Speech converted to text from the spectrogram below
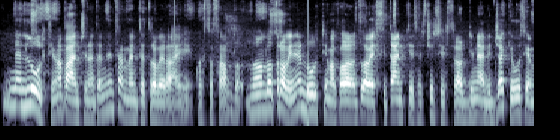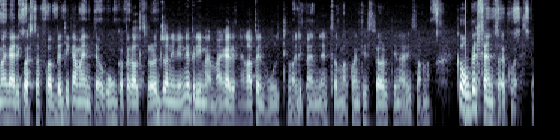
nell'ultima pagina tendenzialmente troverai questo saldo. Non lo trovi nell'ultima qualora tu avessi tanti esercizi straordinari già chiusi e magari questo alfabeticamente o comunque per altre ragioni viene prima e magari nella penultima, dipende insomma quanti straordinari sono. Comunque il senso è questo.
